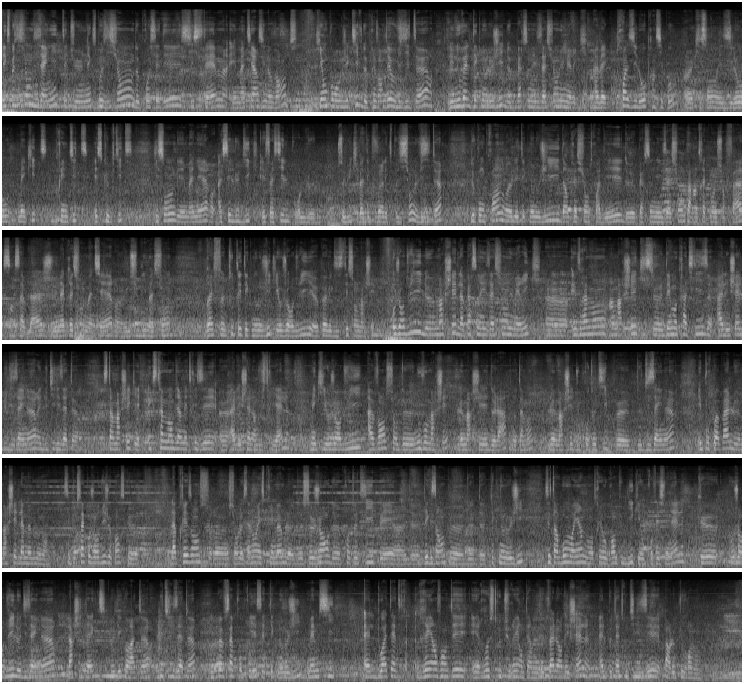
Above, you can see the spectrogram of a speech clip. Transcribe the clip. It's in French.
L'exposition Design It est une exposition de procédés, systèmes et matières innovantes qui ont pour objectif de présenter aux visiteurs les nouvelles technologies de personnalisation numérique avec trois îlots principaux euh, qui sont les îlots Make It, Print It et Sculpt It qui sont des manières assez ludiques et faciles pour celui qui va découvrir l'exposition, le visiteur, de comprendre les technologies d'impression 3D, de personnalisation par un traitement de surface, un sablage, une agression de matière, une sublimation, Bref, toutes les technologies qui aujourd'hui euh, peuvent exister sur le marché. Aujourd'hui, le marché de la personnalisation numérique euh, est vraiment un marché qui se démocratise à l'échelle du designer et de l'utilisateur. C'est un marché qui est extrêmement bien maîtrisé euh, à l'échelle industrielle, mais qui aujourd'hui avance sur de nouveaux marchés, le marché de l'art notamment, le marché du prototype de designer et pourquoi pas le marché de l'ameublement. C'est pour ça qu'aujourd'hui je pense que la présence sur, euh, le salon Esprit Meuble de ce genre de prototypes et euh, d'exemples de, de, technologie, c'est un bon moyen de montrer au grand public et aux professionnels que aujourd'hui le designer, l'architecte, le décorateur, l'utilisateur peuvent s'approprier cette technologie, même si elle doit être réinventée et restructurée en termes de valeur d'échelle, elle peut être utilisée par le plus grand nombre.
